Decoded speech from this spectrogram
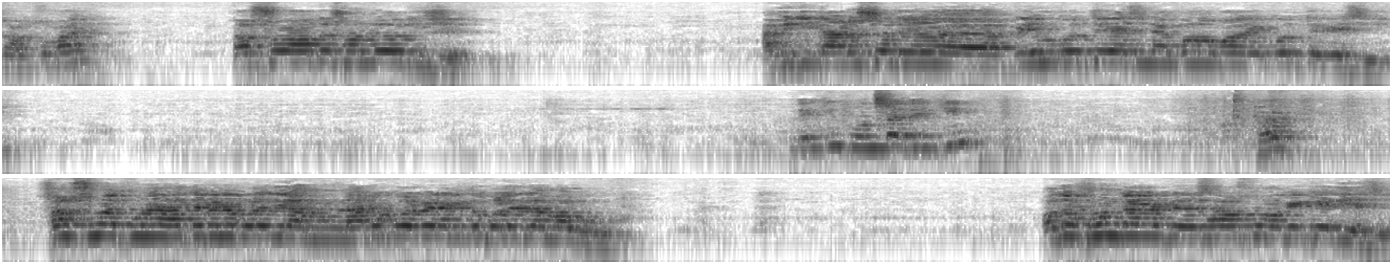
সবসময়? সবসময় অত সন্দেহ কিসের? আমি কি কারোর সাথে প্রেম করতে গেছি না কোনো করতে গেছি? দেখি ফোনটা দেখি। হ্যাঁ সবসময় ফোনে হাত দেবে না বলে দিলাম নাটক করবে না কিন্তু বলে দিলাম বাবু। অত ফোন টাকার সাহস তোমাকে কে দিয়েছে?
